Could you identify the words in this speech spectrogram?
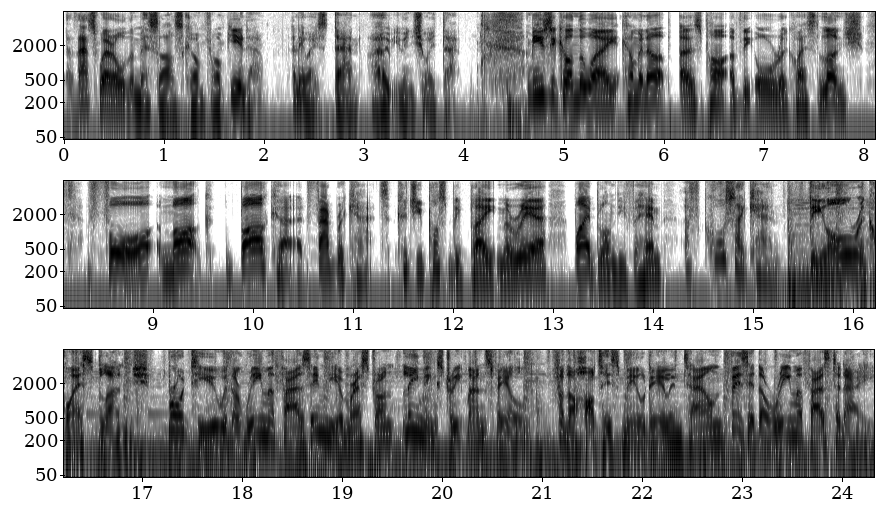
that's where all the missiles come from. You know. Anyways, Dan, I hope you enjoyed that. Music on the way coming up as part of the All Request Lunch for Mark Barker at Fabricat. Could you possibly play Maria by Blondie for him? Of course I can. The All Request Lunch, brought to you with Arima Faz Indian Restaurant, Leeming Street, Mansfield. For the hottest meal deal in town, visit the Arima Faz today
